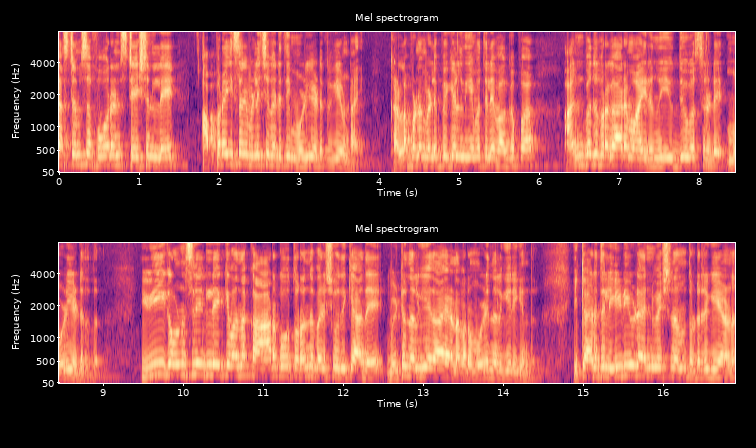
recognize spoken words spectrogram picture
കസ്റ്റംസ് ഫോറൻ സ്റ്റേഷനിലെ അപ്രൈസറെ വിളിച്ചു വരുത്തി മൊഴിയെടുക്കുകയുണ്ടായി. കള്ളപ്പണം വെളുപ്പിക്കൽ നിയമത്തിലെ വകുപ്പ് അൻപത് പ്രകാരമായിരുന്നു ഈ ഉദ്യോഗസ്ഥരുടെ മൊഴിയെടുത്തത്. യു ഇ കൗൺസിലേറ്റിലേക്ക് വന്ന കാർഗോ തുറന്ന് പരിശോധിക്കാതെ വിട്ടു നൽകിയതായാണ് അവർ മൊഴി നൽകിയിരിക്കുന്നത്. ഇക്കാര്യത്തിൽ ഇ ഡിയുടെ അന്വേഷണം തുടരുകയാണ്.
